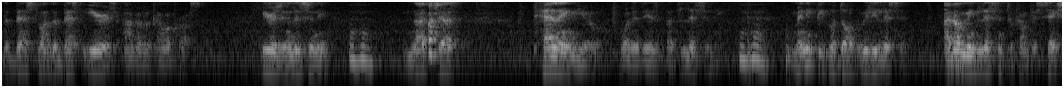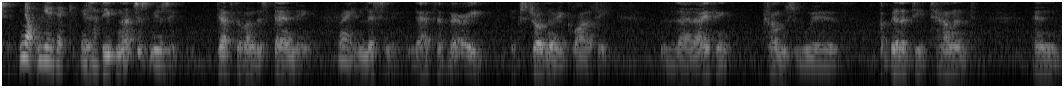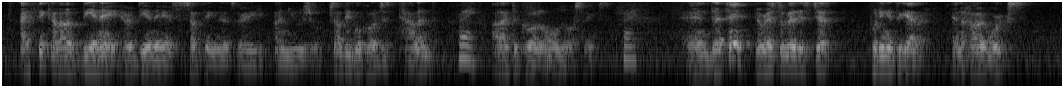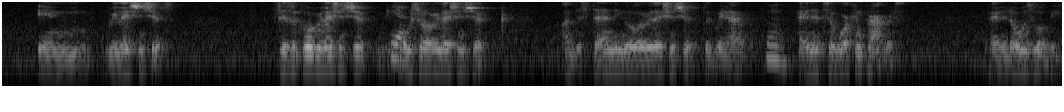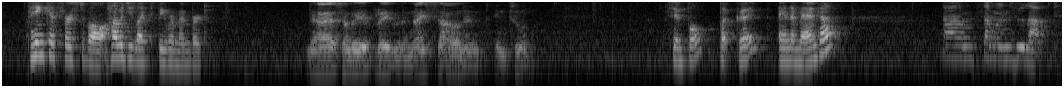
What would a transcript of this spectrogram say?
the best one of the best ears I've ever come across. Ears in listening, mm-hmm. not just telling you what it is, but listening. Mm-hmm. Many people don't really listen. I don't mean listen to conversation. No music. You're deep, not just music, depth of understanding Right. in listening. That's a very extraordinary quality that I think comes with ability, talent, and I think a lot of DNA. Her DNA is something that's very unusual. Some people call it just talent. Right. I like to call it all those things. Right. And that's it. The rest of it is just putting it together and how it works in relationships, physical relationship, Yeah. emotional relationship, understanding of a relationship that we have. And it's a work in progress. And it always will be. Pinchas, first of all, how would you like to be remembered? Uh, somebody that played with a nice sound and in tune. Simple but good. And Amanda. Um, someone who loved.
